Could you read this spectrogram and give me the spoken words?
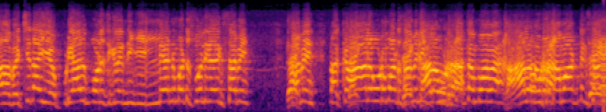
அதை வச்சு நான் எப்படியாவது பொழைச்சிக்கல நீங்க இல்லன்னு மட்டும் சொல்லிடுங்க சாமி. சாமி நான் காலை விட மாட்டேன் சாமி. காலை விடுறா. தான் போவேன். காலை. விட மாட்டேன் சாமி.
